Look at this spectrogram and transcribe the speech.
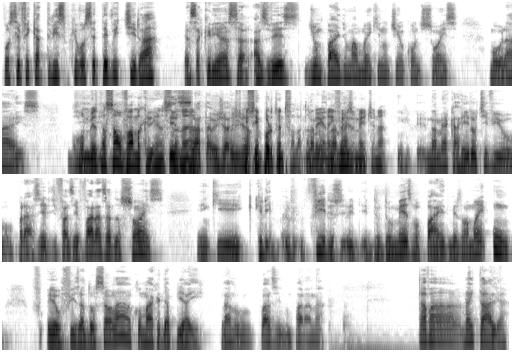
você fica triste porque você teve que tirar essa criança, às vezes, de um pai e de uma mãe que não tinham condições morais. Ou mesmo para salvar uma criança, Exato, né? Eu já, eu já... Isso é importante falar também, minha, né? Infelizmente, minha, né? Na minha carreira eu tive o prazer de fazer várias adoções em que, que filhos do, do, mesmo pai, da mesma mãe, um eu fiz adoção lá na comarca de Apiaí, lá no quase no Paraná. Estava na Itália.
